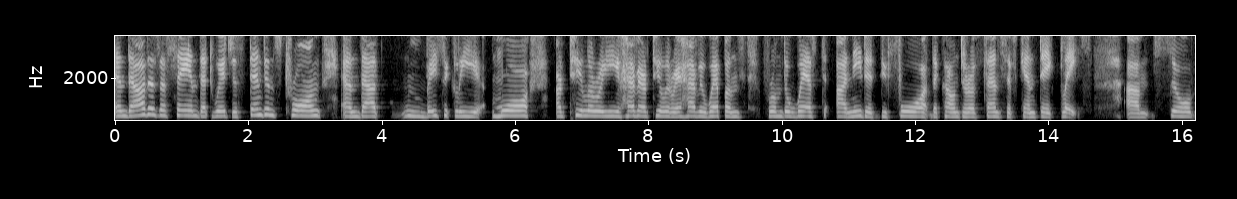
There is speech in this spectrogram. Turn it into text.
and the others are saying that we're just standing strong and that mm, basically more artillery, heavy artillery, heavy weapons from the West are needed before the counteroffensive can take place. Um, so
